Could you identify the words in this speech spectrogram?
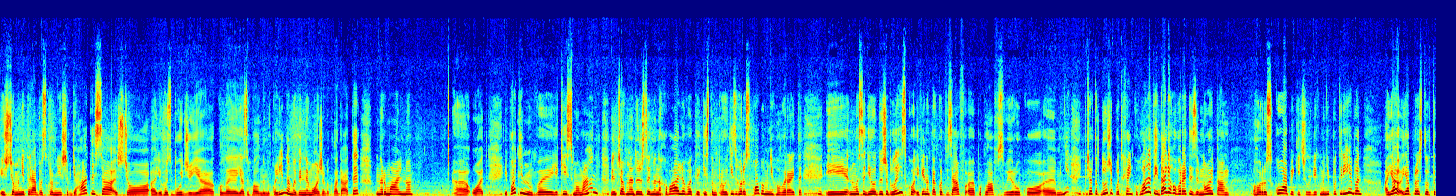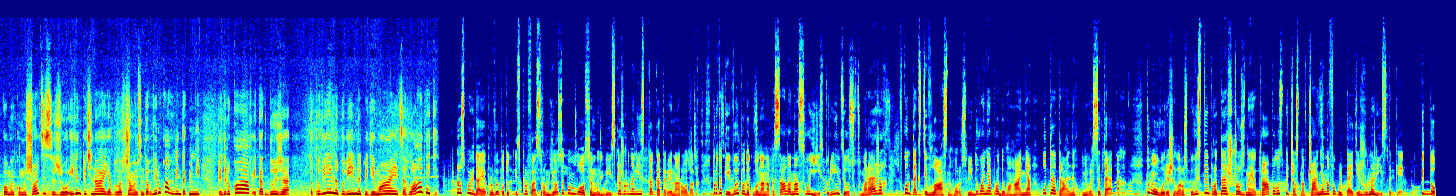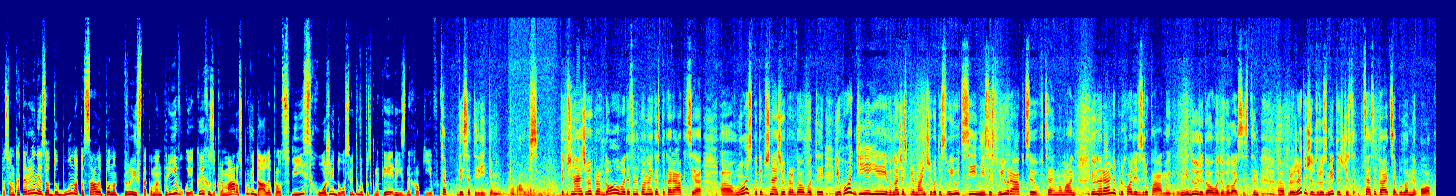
І що мені треба скромніше вдягатися, що е, його збуджує, коли я з голеними колінами, він не може викладати нормально. Е, От і потім в якийсь момент він почав мене дуже сильно нахвалювати, якісь там про якісь гороскопи мені говорити. І ну, ми сиділи дуже близько, і він отак от взяв, е, поклав свою руку мені і почав так дуже потихеньку гладити і далі говорити зі мною там гороскоп, який чоловік мені потрібен. А я, я просто в такому якомусь шоці сижу, і він починає, я була в чомусь на довгих руках, він так мені під рукав і так дуже так повільно, повільно підіймається, гладить. Розповідає про випадок із професором Йосипом Лосем львівська журналістка Катерина Родак. Про такий випадок вона написала на своїй сторінці у соцмережах в контексті власного розслідування про домагання у театральних університетах. Тому вирішила розповісти про те, що з нею трапилось під час навчання на факультеті журналістики. Під дописом Катерини за добу написали понад 300 коментарів, у яких зокрема розповідали про свій схожий досвід випускники різних років. Це десятиліттями відбувалося. Ти починаєш виправдовувати, це напевно якась така реакція е, в мозку. Ти починаєш виправдовувати його дії, і водночас применшувати свою цінність і свою реакцію в цей момент. І воно реально приходить з руками. Якби мені дуже довго довелося з цим е, прожити, щоб зрозуміти, що ця ситуація була не ок.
